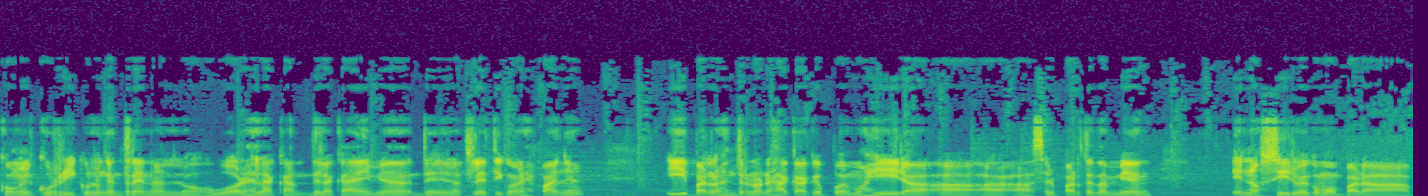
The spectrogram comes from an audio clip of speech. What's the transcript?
con el currículum que entrenan los jugadores de la, ca- de la academia del Atlético en España y para los entrenadores acá que podemos ir a, a- ser parte también eh, nos sirve como para,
